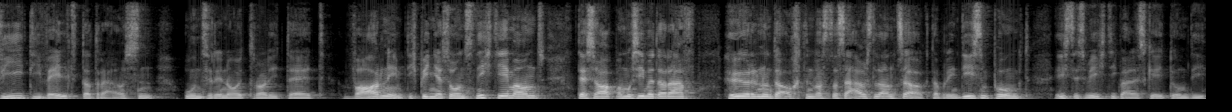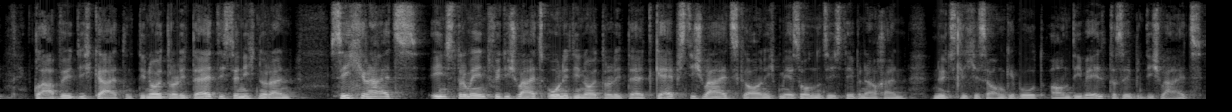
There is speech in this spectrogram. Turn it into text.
wie die Welt da draußen unsere Neutralität wahrnimmt. Ich bin ja sonst nicht jemand, der sagt, man muss immer darauf hören und achten, was das Ausland sagt. Aber in diesem Punkt ist es wichtig, weil es geht um die Glaubwürdigkeit. Und die Neutralität ist ja nicht nur ein Sicherheitsinstrument für die Schweiz. Ohne die Neutralität gäbe es die Schweiz gar nicht mehr, sondern sie ist eben auch ein nützliches Angebot an die Welt, dass eben die Schweiz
